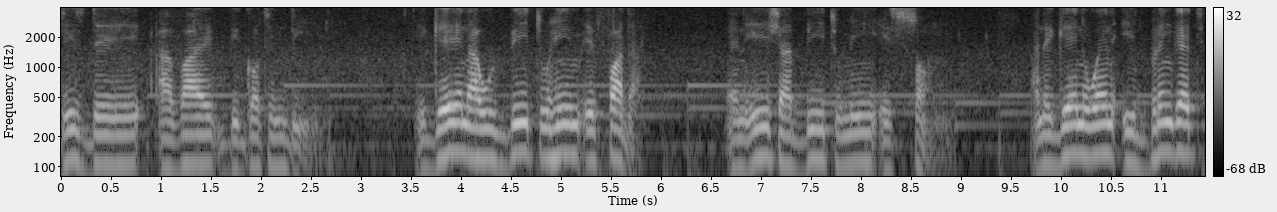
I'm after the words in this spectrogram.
this day have I begotten thee. Again I will be to him a father, and he shall be to me a son. And again, when he bringeth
